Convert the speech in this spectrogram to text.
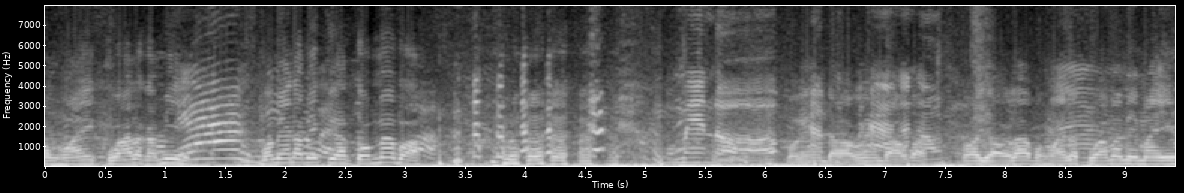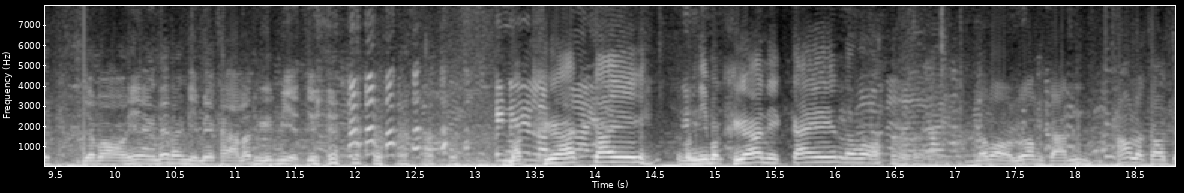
บังหอยขวาแล้วก็มีบ่แม่นเอาไปเกลือกต้มมาบ่โมแมนดอกบ่แม่นดอกบ่แม่นดอกว่าก็หยอกลาบังหอยแล้วขวามาใหม่ๆอย่าเว้าแห้งได้ทางนี้แม่ค้าแล้วถือมีดอยู่มะเขือไก่วันนี้มะเขือนี่ไก่แล้วบ่แล้วบ่ร่วมกันเฮาละเข้าใจ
